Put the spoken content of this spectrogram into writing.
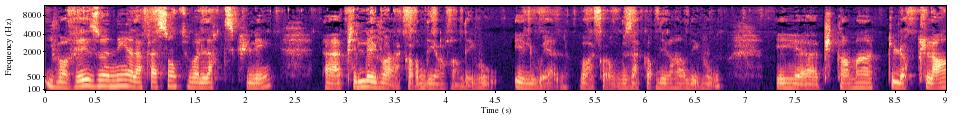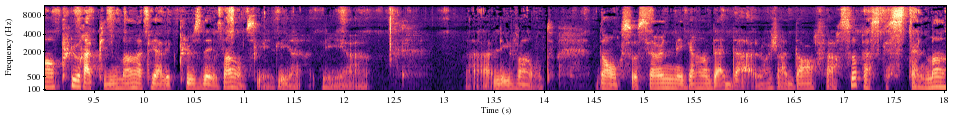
il va résonner à la façon que tu vas l'articuler. Euh, puis là, il va accorder un rendez-vous, il ou elle va vous accorder le rendez-vous et euh, puis comment le clore plus rapidement et avec plus d'aisance les, les, euh, euh, les, ventes. Donc ça, c'est un de mes grands dadas. J'adore faire ça parce que c'est tellement,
